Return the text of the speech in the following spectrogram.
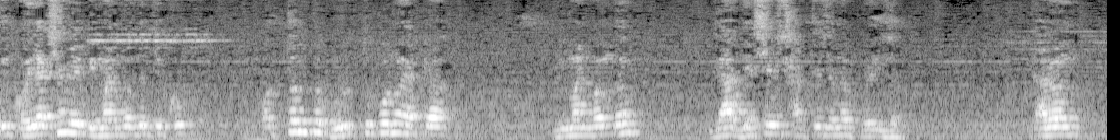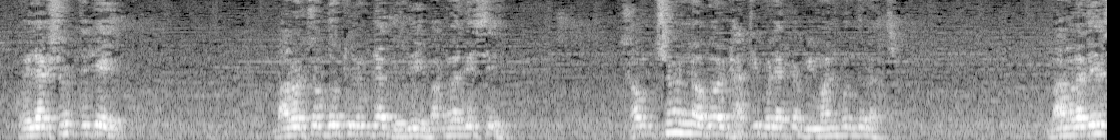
এই কৈলাসের বিমানবন্দরটি খুব অত্যন্ত গুরুত্বপূর্ণ একটা বিমানবন্দর, যা দেশের স্বার্থের জন্য প্রয়োজন। কারণ কৈলাসর থেকে বারো চোদ্দ কিলোমিটার দূরে বাংলাদেশে শমশেরনগর ঘাটি বলে একটা বিমানবন্দর আছে। বাংলাদেশ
